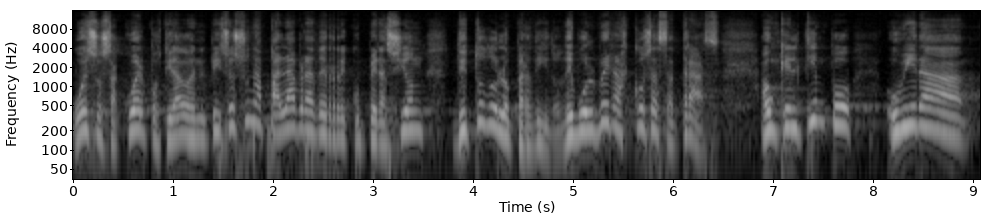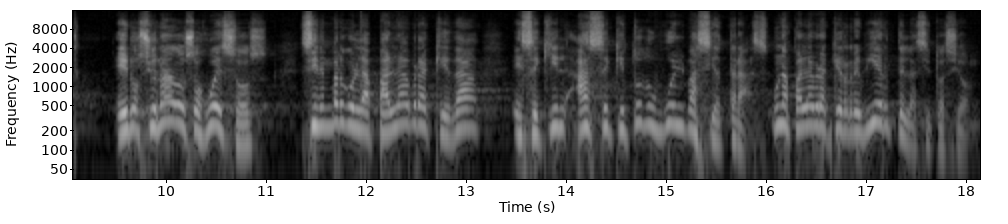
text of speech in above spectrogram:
huesos a cuerpos tirados en el piso, es una palabra de recuperación de todo lo perdido, de volver las cosas atrás. Aunque el tiempo hubiera erosionado esos huesos, sin embargo la palabra que da Ezequiel hace que todo vuelva hacia atrás, una palabra que revierte la situación.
